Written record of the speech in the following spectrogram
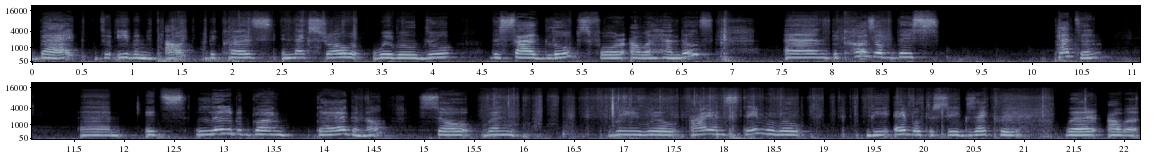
back to even it out because in next row we will do the side loops for our handles. And because of this pattern um, it's a little bit going diagonal. So when we will iron steam we will be able to see exactly where our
